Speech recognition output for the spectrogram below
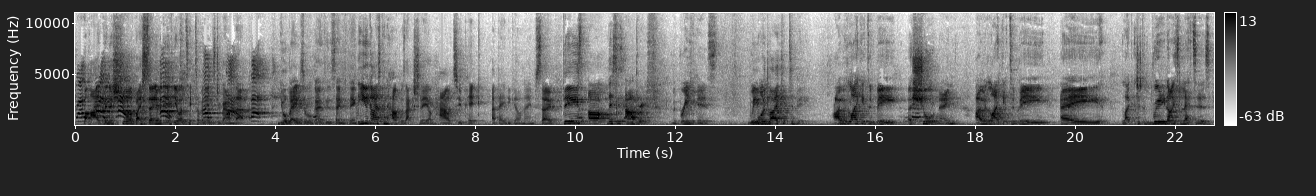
But I've been assured by so many of you on TikTok and Instagram that your babies are all going through the same thing. You guys can help us actually on how to pick a baby girl name. So these are, this is our brief. The brief is We want- would like it to be. I would like it to be a short name. I would like it to be a like just really nice letters.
